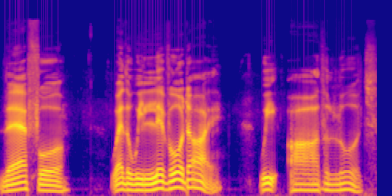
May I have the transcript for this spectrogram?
Therefore, whether we live or die, we are the Lord's.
